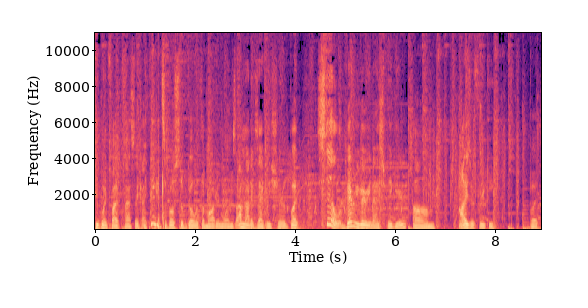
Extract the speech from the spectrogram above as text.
2.5 classic. I think it's supposed to go with the modern ones. I'm not exactly sure, but still, very very nice figure. Um, the eyes are freaky, but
